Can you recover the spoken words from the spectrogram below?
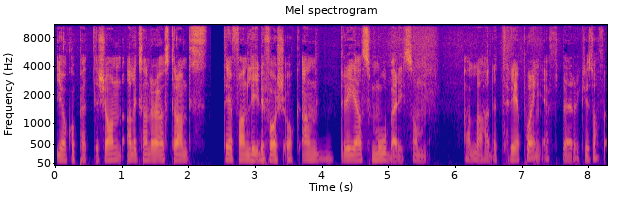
Jakob Pettersson, Alexander Östrand, Stefan Lidefors och Andreas Moberg som alla hade tre poäng efter Kristoffer.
